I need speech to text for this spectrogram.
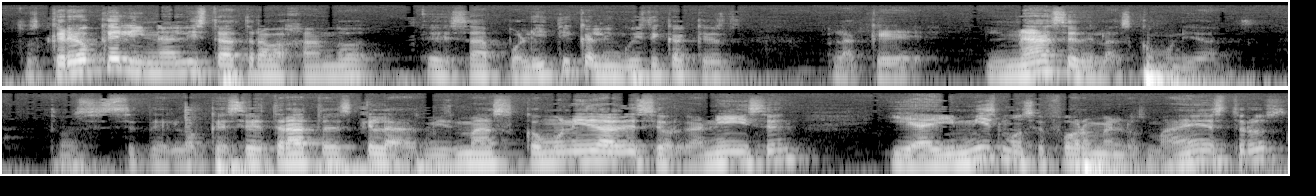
Entonces creo que el INALI está trabajando esa política lingüística que es la que nace de las comunidades. Entonces, de lo que se trata es que las mismas comunidades se organicen y ahí mismo se formen los maestros.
